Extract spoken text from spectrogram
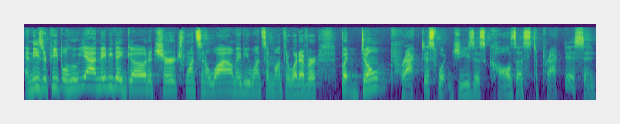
And these are people who, yeah, maybe they go to church once in a while, maybe once a month or whatever, but don't practice what Jesus calls us to practice. And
